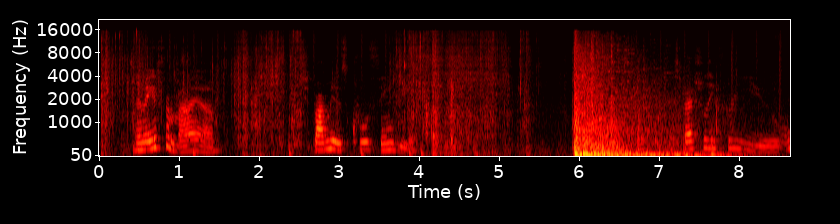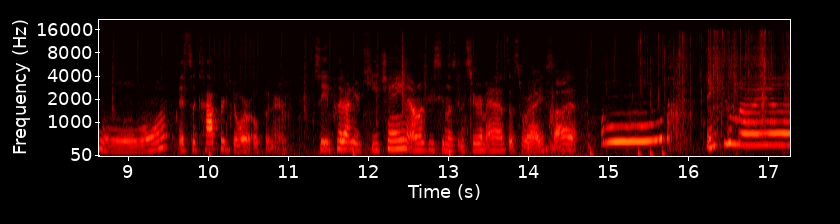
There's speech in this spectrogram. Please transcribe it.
I think it's from Maya. She bought me this cool thingy. Especially for you. Aww. It's a copper door opener. So you put on your keychain. I don't know if you've seen those Instagram ads. That's where I saw it. Oh, thank you, Maya.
